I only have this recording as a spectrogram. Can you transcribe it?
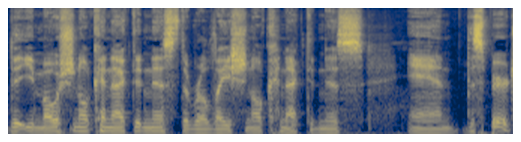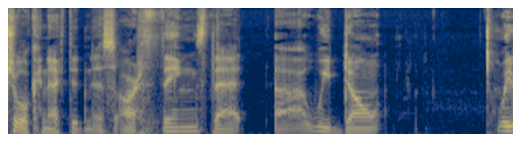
the emotional connectedness, the relational connectedness, and the spiritual connectedness are things that uh, we don't we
